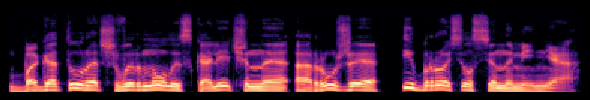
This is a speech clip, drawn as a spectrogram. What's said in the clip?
Богатур отшвырнул искалеченное оружие и бросился на меня.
